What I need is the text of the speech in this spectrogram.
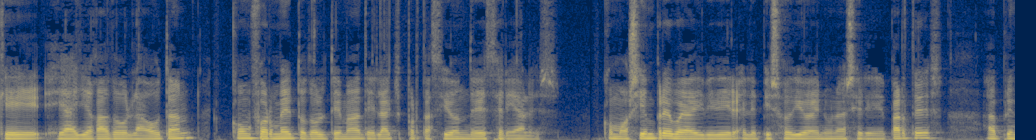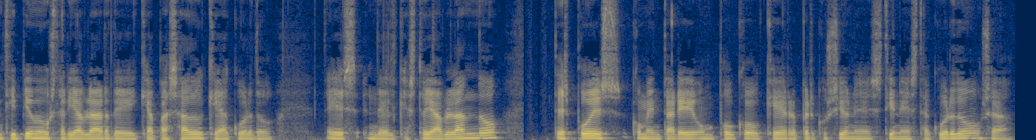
que ha llegado la OTAN conforme todo el tema de la exportación de cereales. Como siempre voy a dividir el episodio en una serie de partes. Al principio me gustaría hablar de qué ha pasado, qué acuerdo es del que estoy hablando. Después comentaré un poco qué repercusiones tiene este acuerdo, o sea,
